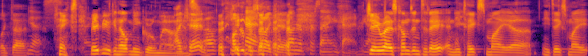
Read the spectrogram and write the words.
like that. Yes. Thanks. Maybe you can help me grow my audience. I can. Oh, you 100% I can. Hundred percent, you can. Yeah. Jay Rice comes in today and he takes my uh, he takes my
